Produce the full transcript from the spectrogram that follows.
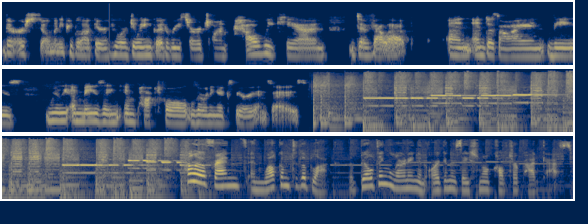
there are so many people out there who are doing good research on how we can develop and, and design these really amazing, impactful learning experiences. Hello, friends, and welcome to The Block, the Building, Learning, and Organizational Culture podcast.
